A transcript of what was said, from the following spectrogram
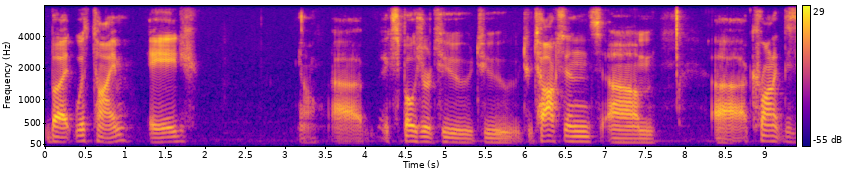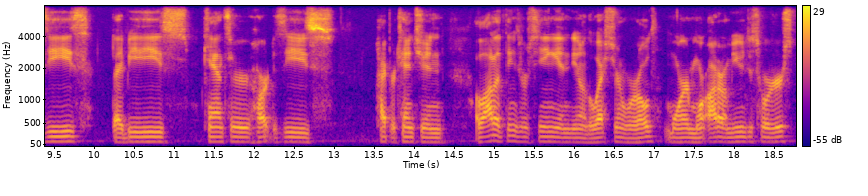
but with time, age, you know, uh, exposure to to to toxins, um, uh, chronic disease, diabetes, cancer, heart disease, hypertension. A lot of the things we're seeing in you know the Western world, more and more autoimmune disorders.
